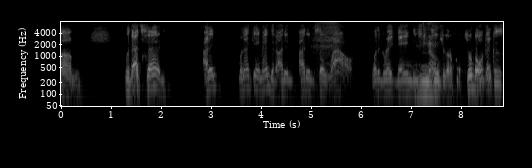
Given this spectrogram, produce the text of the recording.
Um, with that said, I didn't when that game ended. I didn't I didn't say, "Wow, what a great game these two No. teams are going to play Super Bowl again." Because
